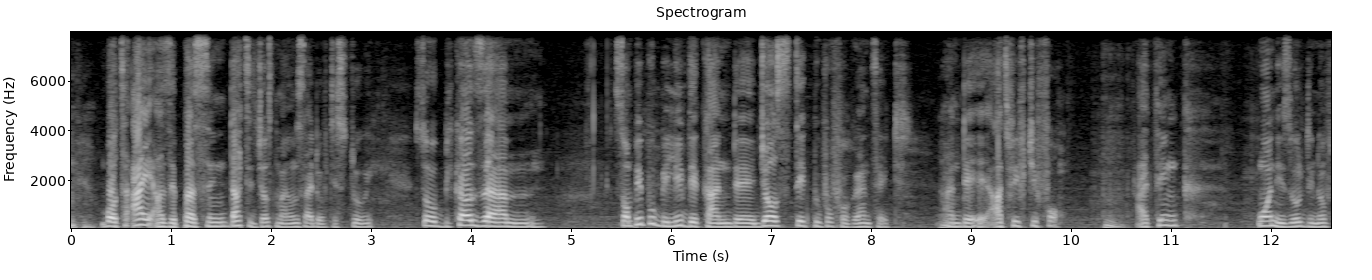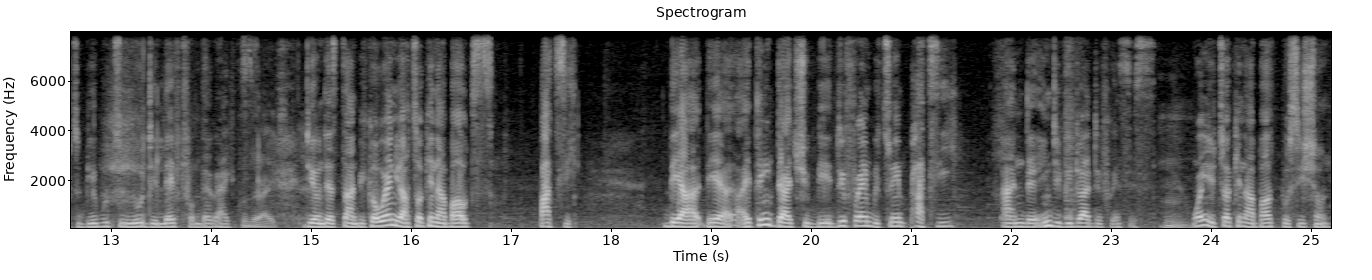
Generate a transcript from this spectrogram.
but I, as a person, that is just my own side of the story. So because um, some people believe they can uh, just take people for granted, and uh, at 54, Mm. I think one is old enough to be able to know the left from the right. Right. Do you understand? Because when you are talking about party, there are there. I think that should be a difference between party and uh, individual differences. Mm. When you're talking about position,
